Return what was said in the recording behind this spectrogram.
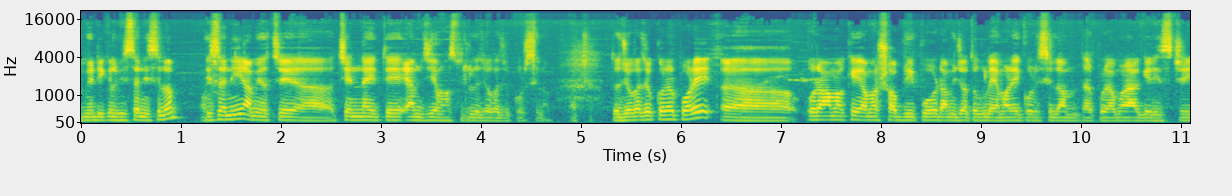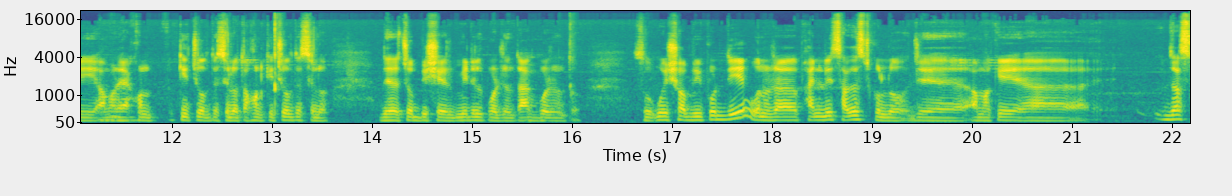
মেডিকেল ভিসা নিয়েছিলাম। ভিসা নিয়ে আমি হচ্ছে চেন্নাইতে এমজিএম হসপিটালে যোগাযোগ করছিলাম। আচ্ছা। তো যোগাযোগ করার পরে ওরা আমাকে আমার সব রিপোর্ট আমি যতগুলো এমআরআই করেছিলাম তারপরে আমার আগের হিস্ট্রি আমার এখন কি চলতেছিল তখন কি চলতেছিল দু হাজার চব্বিশের মিডল পর্যন্ত আগ পর্যন্ত। সো ওই সব রিপোর্ট দিয়ে ওনারা ফাইনালি সাজেস্ট করল যে আমাকে জাস্ট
